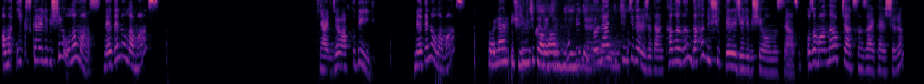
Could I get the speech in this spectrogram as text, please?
Ama x kareli bir şey olamaz. Neden olamaz? Yani cevap bu değil. Neden olamaz? Bölen ikinci derece. birinci Çünkü derece. bölen ikinci dereceden kalanın daha düşük dereceli bir şey olması lazım. O zaman ne yapacaksınız arkadaşlarım?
